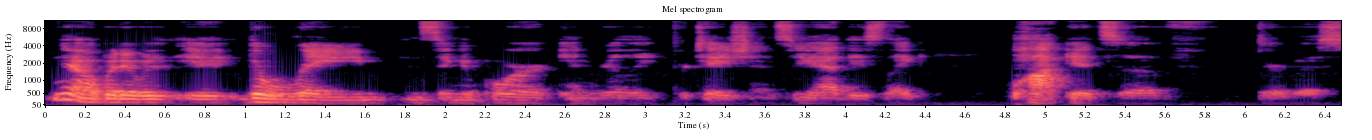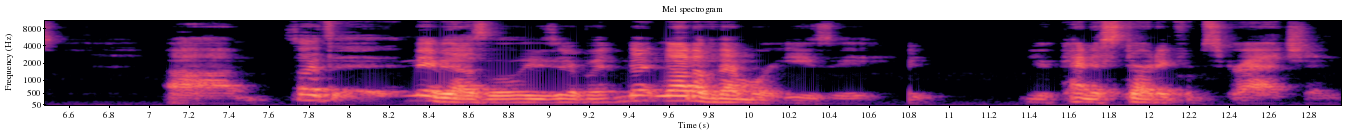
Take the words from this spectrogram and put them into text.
you know, but it was it, the rain in Singapore can really irritation. So you had these like pockets of service. Um, so it's, maybe that was a little easier, but n- none of them were easy. You're kind of starting from scratch, and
